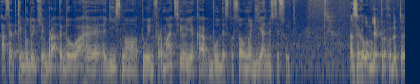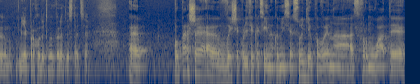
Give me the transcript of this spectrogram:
а все-таки будуть брати до уваги дійсно ту інформацію, яка буде стосовно діяльності суддів. А загалом, як проходити, як проходитиме переатестація? Е, По-перше, е, Вища кваліфікаційна комісія суддів повинна сформувати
